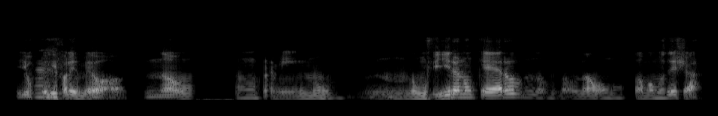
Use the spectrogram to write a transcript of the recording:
E eu peguei e falei, meu, ó, não, para mim não, não vira, não quero, não, não, não, não vamos deixar.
